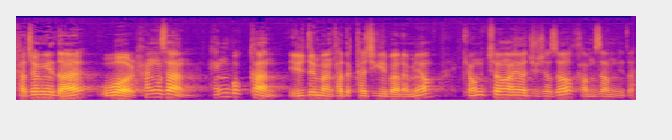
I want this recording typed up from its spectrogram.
가정의 달 5월 항상 행복한 일들만 가득하시길 바라며 경청하여 주셔서 감사합니다.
